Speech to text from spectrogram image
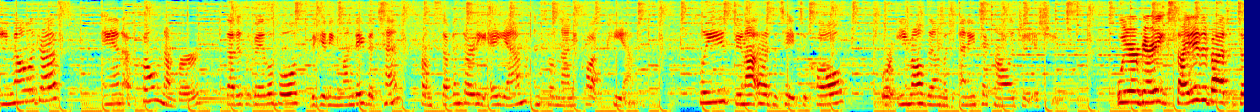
email address and a phone number that is available beginning Monday the 10th from 7:30 a.m. until 9 o'clock p.m. Please do not hesitate to call or email them with any technology issues. We are very excited about the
